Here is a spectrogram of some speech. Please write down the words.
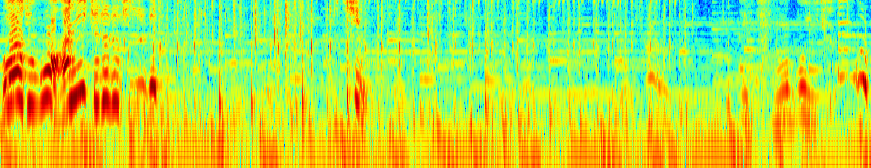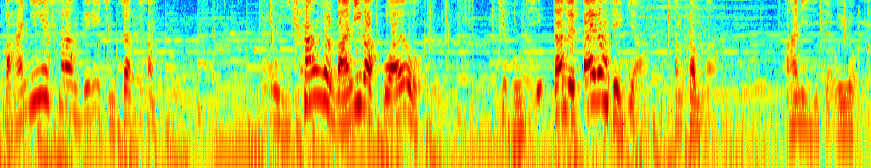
뭐야 저거! 아니 저 저 저 저 저. 미친. 아니 뭐, 뭐 이상한 걸 많이 해 사람들이. 진짜 참. 뭐 이상한 걸 많이 갖고 와요 이게 뭐지? 난 왜 빨간색이야? 잠깐만. 아니 진짜 어이가 없네.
